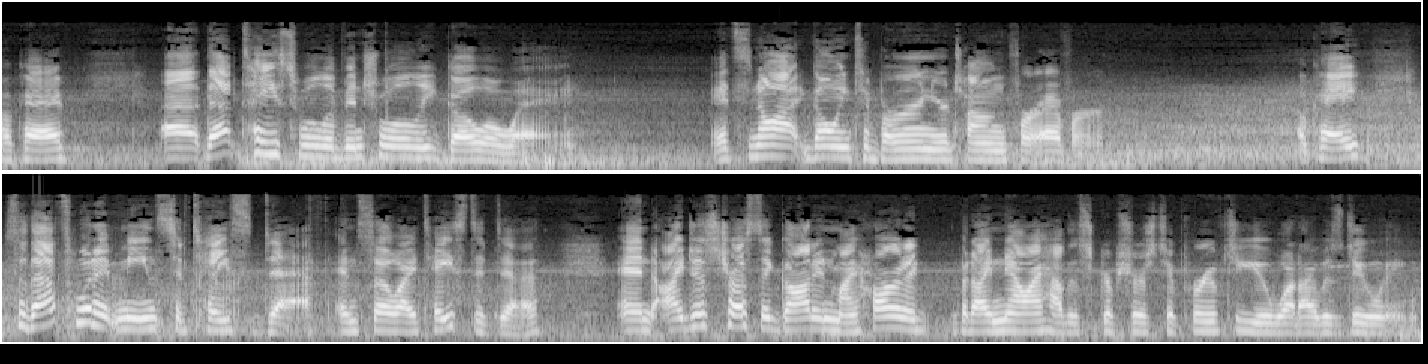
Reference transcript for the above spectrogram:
okay? Uh, that taste will eventually go away. It's not going to burn your tongue forever. Okay? So that's what it means to taste death. And so I tasted death. And I just trusted God in my heart, but I now I have the scriptures to prove to you what I was doing.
